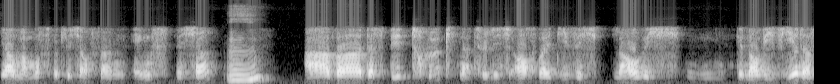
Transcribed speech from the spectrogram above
Ja, man muss wirklich auch sagen ängstlicher. Mhm. Aber das Bild trügt natürlich auch, weil die sich, glaube ich, genau wie wir das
